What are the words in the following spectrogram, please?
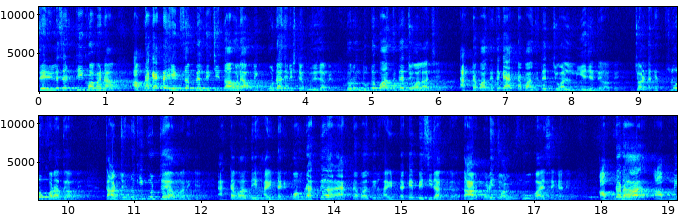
সেই রিলেশন ঠিক হবে না। আপনাকে একটা এক্সাম্পল দিচ্ছি, তাহলে আপনি গোটা জিনিসটা বুঝে যাবেন। ধরুন দুটো বালতিতে জল আছে। একটা বালতি থেকে একটা বালতিতে জল নিয়ে যেতে হবে। জলটাকে ফ্লো করাতে হবে। তার জন্য কি করতে হয় আমাদেরকে? একটা বালতির হাইটটাকে কম রাখতে হয়, আর একটা বালতির হাইটটাকে বেশি রাখতে হয়। তারপরেই জল ফ্লো হয় সেখানে। আপনারা, আপনি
